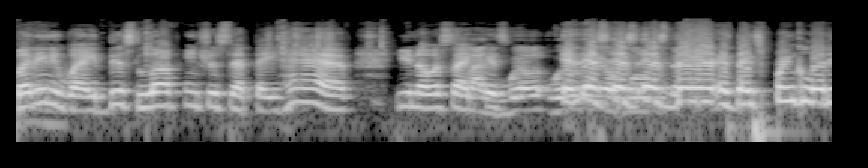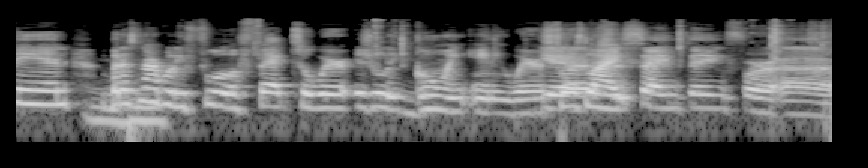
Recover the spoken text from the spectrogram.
But anyway, this love interest that they have, you know, it's like, Like it's, Will- Will it- it's, it's, it's there, if they sprinkle it in, but it's not Mm-hmm. really full effect to where it's really going anywhere. Yeah, so it's like, the same thing for uh,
